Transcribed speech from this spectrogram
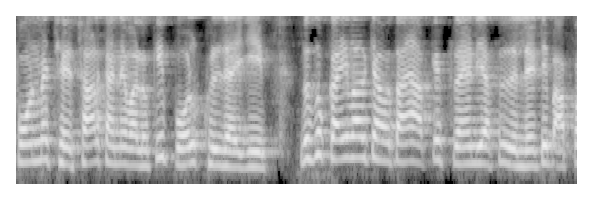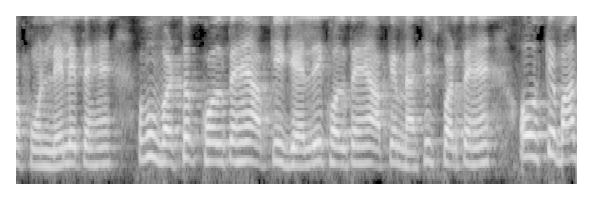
फ़ोन में छेड़छाड़ करने वालों की पोल खुल जाएगी। दोस्तों, कई बार क्या होता है, आपके फ्रेंड या फिर रिलेटिव आपका फ़ोन ले लेते हैं, वो व्हाट्सअप खोलते हैं, आपकी गैलरी खोलते हैं, आपके मैसेज पढ़ते हैं, और उसके बाद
